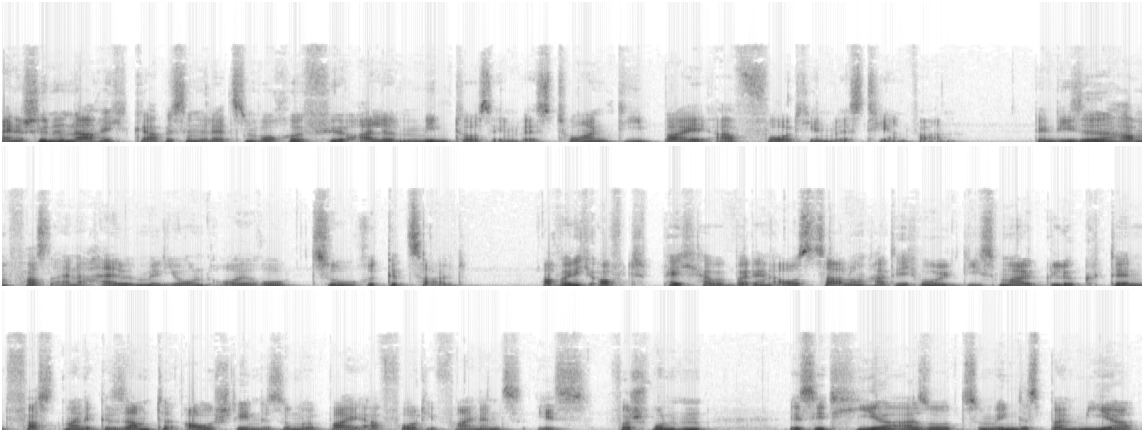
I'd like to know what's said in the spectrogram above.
Eine schöne Nachricht gab es in der letzten Woche für alle Mintos-Investoren, die bei A40 investieren waren. Denn diese haben fast eine halbe Million Euro zurückgezahlt. Auch wenn ich oft Pech habe bei den Auszahlungen, hatte ich wohl diesmal Glück, denn fast meine gesamte ausstehende Summe bei A40 Finance ist verschwunden. Es sieht hier also zumindest bei mir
